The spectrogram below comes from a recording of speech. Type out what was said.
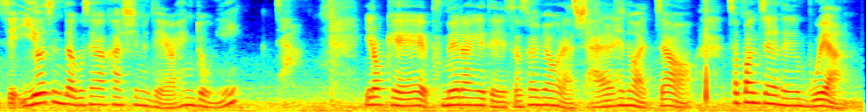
이제 이어진다고 생각하시면 돼요. 행동이. 자, 이렇게 부메랑에 대해서 설명을 아주 잘 해놓았죠. 첫 번째는 모양,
